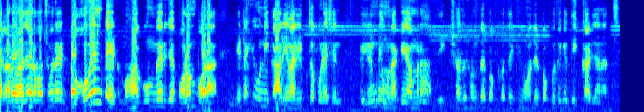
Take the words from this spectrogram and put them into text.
এগারো হাজার বছরের ডকুমেন্টেড মহাকুম্ভের যে পরম্পরা এটাকে উনি কালিমা লিপ্ত করেছেন। এই জন্য ওনাকে আমরা সাধু সন্তের পক্ষ থেকে আমাদের পক্ষ থেকে ধিক্কার জানাচ্ছি।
